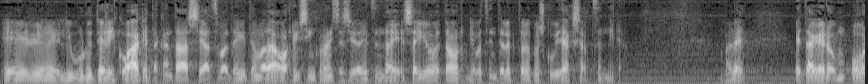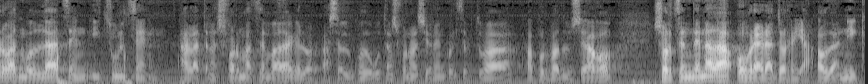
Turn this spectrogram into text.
e, liburutegikoak eta kanta zehatz bat egiten bada, horri sinkronizazioa ditzen da zaio eta hor jabetzen intelektualeko eskubideak sartzen dira. Vale? Eta gero, obra bat moldatzen, itzultzen, ala transformatzen bada, gero azaluko dugu transformazioaren kontzeptua apur bat luzeago, sortzen dena da obra eratorria. Hau da, nik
